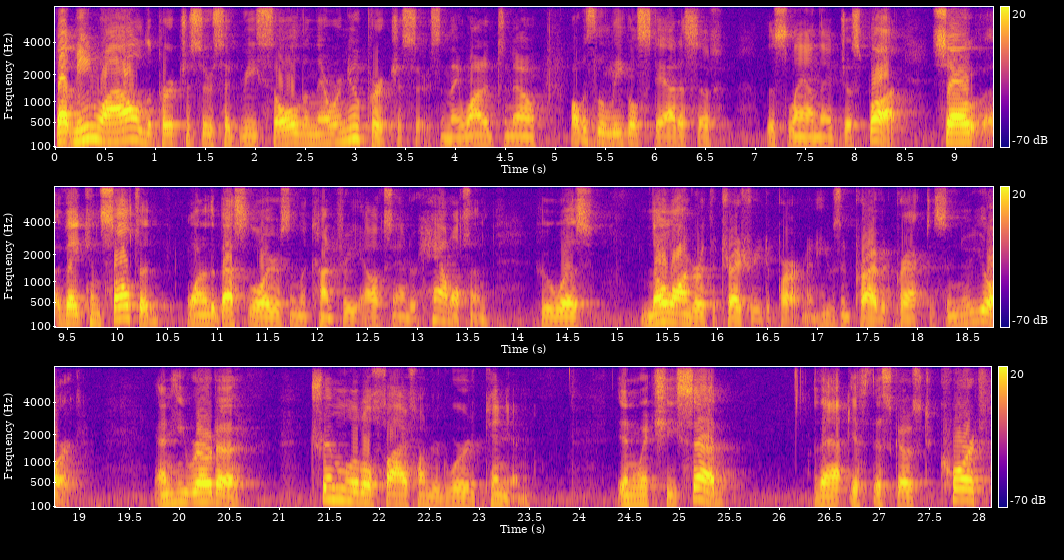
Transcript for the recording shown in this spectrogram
But meanwhile, the purchasers had resold and there were new purchasers, and they wanted to know what was the legal status of this land they've just bought. So they consulted one of the best lawyers in the country, Alexander Hamilton, who was no longer at the Treasury Department. He was in private practice in New York. And he wrote a trim little 500 word opinion in which he said that if this goes to court,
